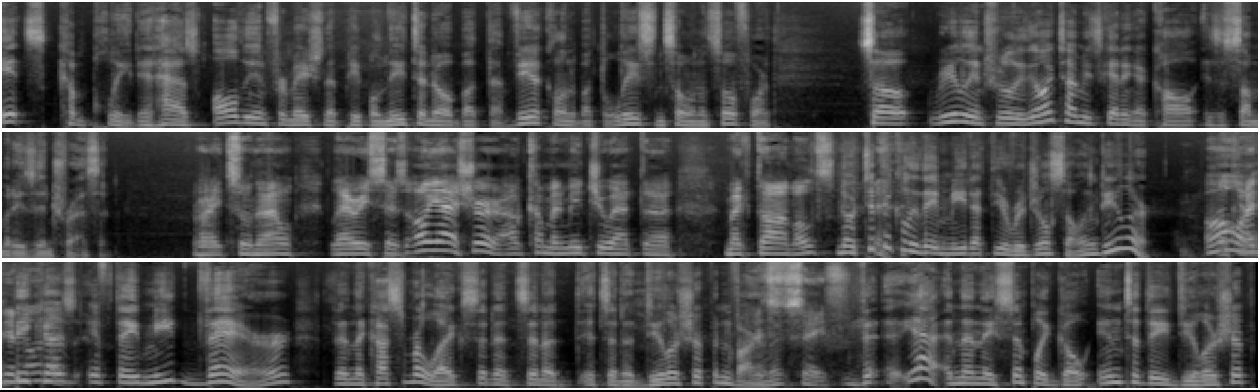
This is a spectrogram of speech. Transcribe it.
It's complete. It has all the information that people need to know about that vehicle and about the lease and so on and so forth. So really and truly, the only time he's getting a call is if somebody's interested. Right. So now Larry says, "Oh yeah, sure. I'll come and meet you at the McDonald's." No, typically they meet at the original selling dealer. Oh, I didn't know because that. if they meet there, then the customer likes it. It's in a it's in a dealership environment. It's safe. Th- yeah, and then they simply go into the dealership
